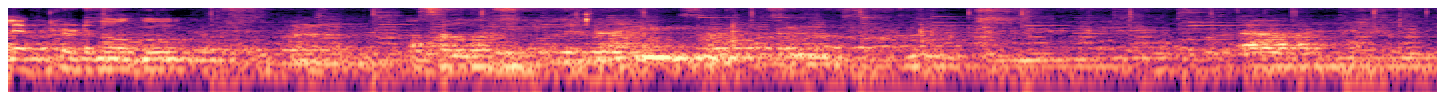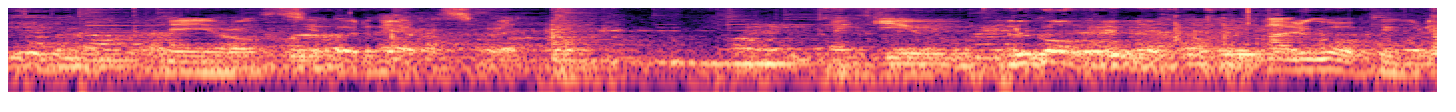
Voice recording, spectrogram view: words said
ലെഫ്റ്റ് എടുത്ത് നോക്കൂ. നെയ് റോസ്റ്റ് ഒരു നെയ് റോസ്റ്റ് ഇവിടെ. താങ്ക് യു ഒരു കോഫി കൂടി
